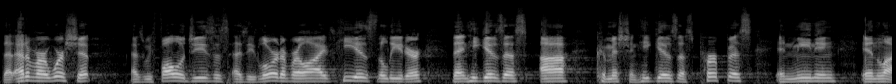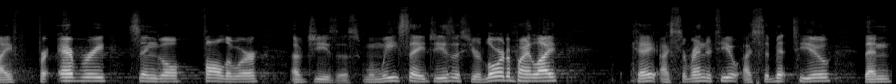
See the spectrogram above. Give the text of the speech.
That out of our worship, as we follow Jesus as the Lord of our lives, He is the leader, then He gives us a commission. He gives us purpose and meaning in life for every single follower of Jesus. When we say, Jesus, you're Lord of my life, okay, I surrender to you, I submit to you, then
